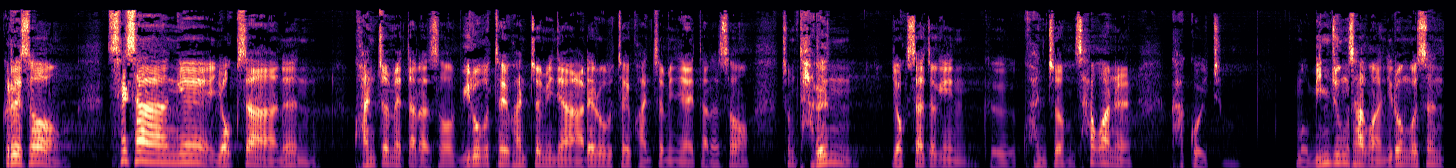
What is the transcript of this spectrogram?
그래서 세상의 역사는 관점에 따라서 위로부터의 관점이냐 아래로부터의 관점이냐에 따라서 좀 다른 역사적인 그 관점, 사관을 갖고 있죠. 뭐 민중 사관 이런 것은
